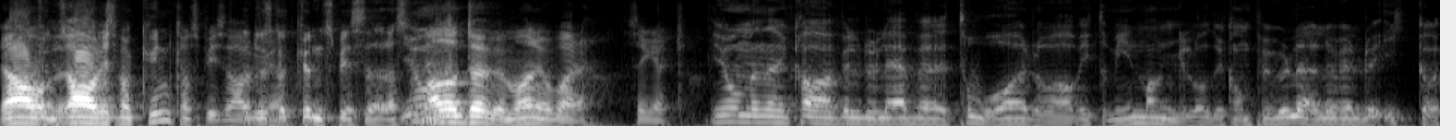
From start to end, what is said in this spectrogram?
Ja, ja, hvis man kun kan spise Og Du skal kun spise det resten Jo. av Ja, livet. da døver man jo bare. Sikkert. Jo, men eh, hva vil du leve to år og ha vitaminmangel og du kan pule, eller vil du ikke ha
